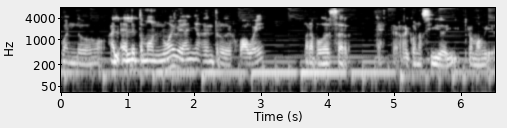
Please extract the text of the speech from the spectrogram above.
cuando él, le tomó nueve años dentro de Huawei para poder ser este, reconocido y promovido.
